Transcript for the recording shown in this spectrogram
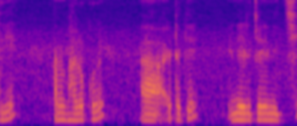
দিয়ে আমি ভালো করে এটাকে নেড়ে চেড়ে নিচ্ছি।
